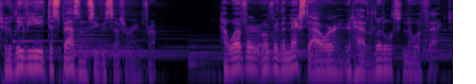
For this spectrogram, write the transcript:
to alleviate the spasms he was suffering from. However, over the next hour, it had little to no effect.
